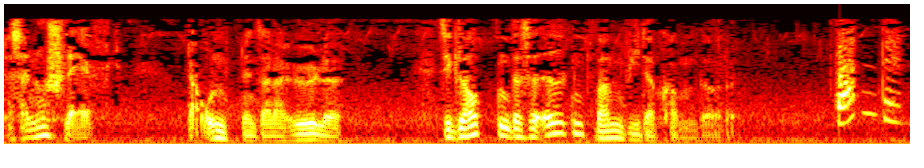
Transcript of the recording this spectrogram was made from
dass er nur schläft, da unten in seiner Höhle. Sie glaubten, dass er irgendwann wiederkommen würde. Wann denn?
